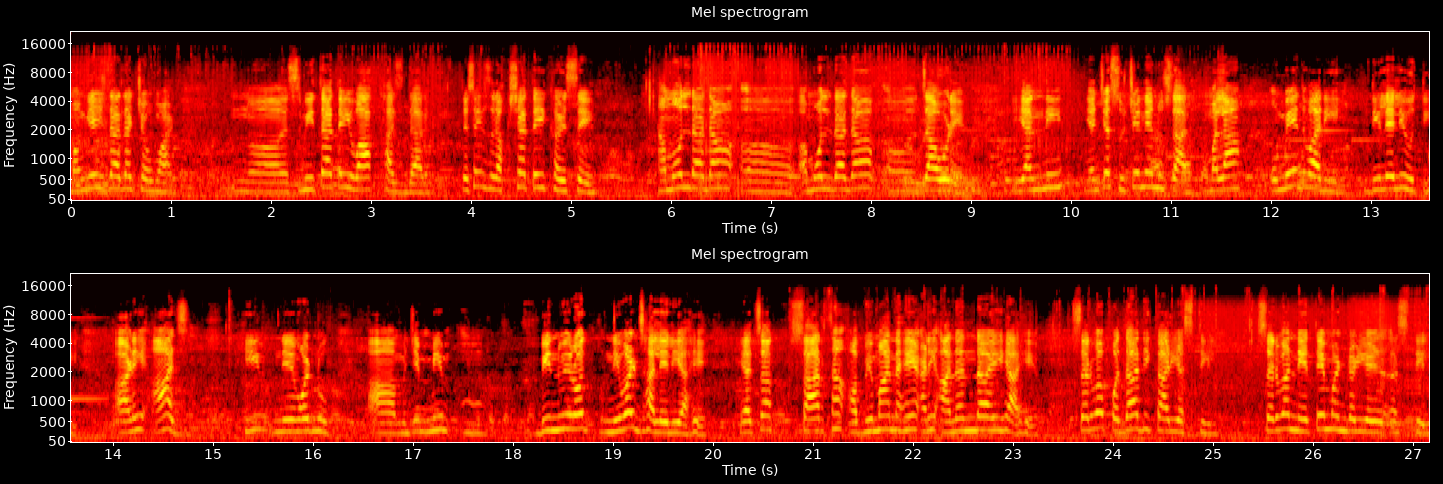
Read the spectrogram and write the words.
मंगेशदादा चव्हाण स्मिताताई वाघ खासदार तसेच रक्षाताई खडसे अमोलदादा अमोलदादा जावळे यांनी यांच्या सूचनेनुसार मला उमेदवारी दिलेली होती. आणि आज ही निवडणूक म्हणजे मी बिनविरोध निवड झालेली आहे. याचा सार्थ अभिमान आहे आणि आनंदही आहे. सर्व पदाधिकारी असतील सर्व नेते मंडळी असतील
